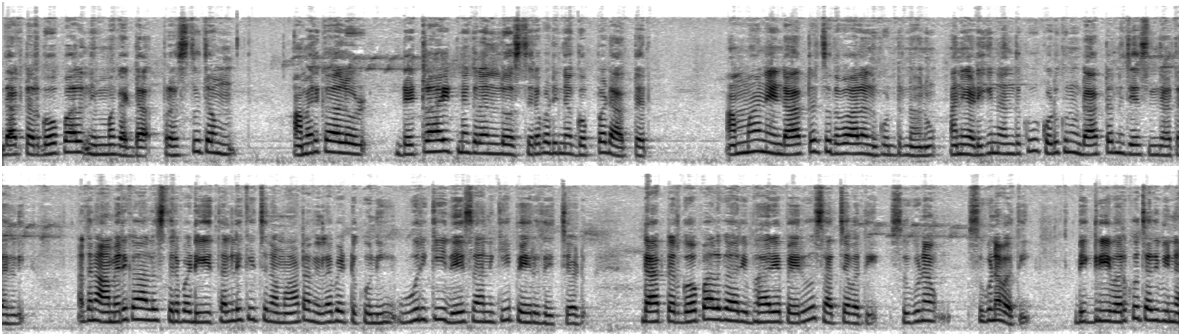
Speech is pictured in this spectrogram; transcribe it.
డాక్టర్ గోపాల్ నిమ్మగడ్డ. ప్రస్తుతం అమెరికాలో డెట్రాయిట్ నగరంలో స్థిరపడిన గొప్ప డాక్టర్. అమ్మ నేను డాక్టర్ చదవాలనుకుంటున్నాను అని అడిగినందుకు కొడుకును డాక్టర్ని చేసింది ఆ తల్లి. అతను అమెరికాలో స్థిరపడి తల్లికిచ్చిన మాట నిలబెట్టుకుని ఊరికి దేశానికి పేరు తెచ్చాడు. డాక్టర్ గోపాల్ గారి భార్య పేరు సత్యవతి సుగుణ సుగుణవతి. డిగ్రీ వరకు చదివిన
